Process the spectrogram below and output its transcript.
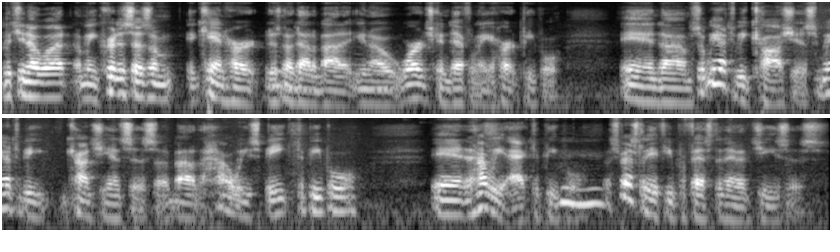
but you know what? I mean, criticism it can hurt. There's no doubt about it. You know, words can definitely hurt people, and um, so we have to be cautious. We have to be conscientious about how we speak to people and how we act to people, especially if you profess the name of Jesus.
